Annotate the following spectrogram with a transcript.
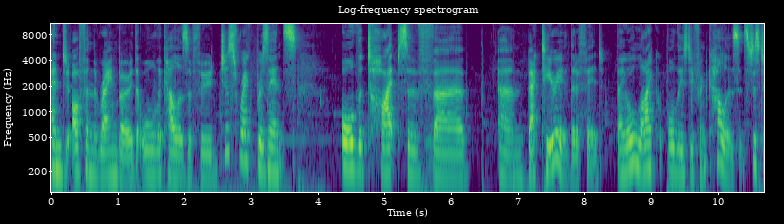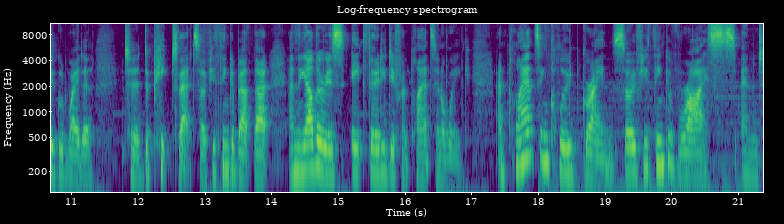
and often the rainbow, that all the colors of food, just represents all the types of uh, um, bacteria that are fed. They all like all these different colors. It's just a good way to to depict that. So if you think about that, and the other is eat 30 different plants in a week. And plants include grains. So if you think of rice and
